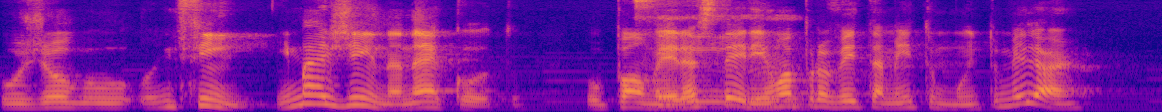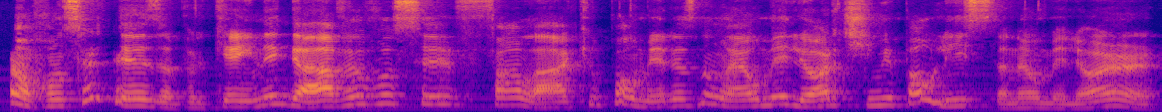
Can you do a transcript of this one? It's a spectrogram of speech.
o jogo. Enfim, imagina, né, Couto? O Palmeiras Sim. teria um aproveitamento muito melhor. Não, com certeza, porque é inegável você falar que o Palmeiras não é o melhor time paulista, né? O melhor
